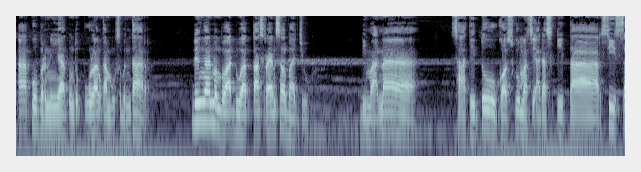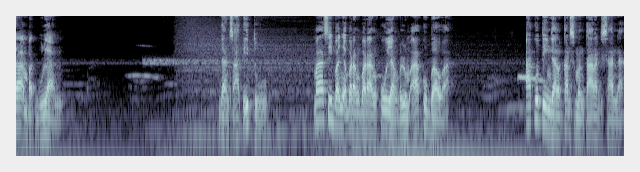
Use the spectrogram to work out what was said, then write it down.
Aku berniat untuk pulang kampung sebentar Dengan membawa dua tas ransel baju di mana saat itu kosku masih ada sekitar sisa empat bulan dan saat itu masih banyak barang-barangku yang belum aku bawa. Aku tinggalkan sementara di sana.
